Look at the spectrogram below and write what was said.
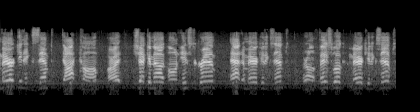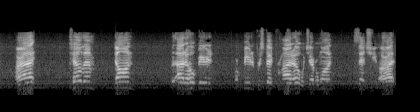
AmericanExempt.com. All right, check him out on Instagram at American Exempt. They're on Facebook, American Exempt. All right. Tell them Don, the Idaho bearded or bearded perspective from Idaho, whichever one, sent you. All right.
